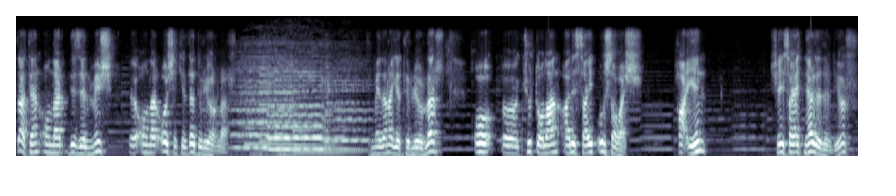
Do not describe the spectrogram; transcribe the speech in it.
zaten onlar dizilmiş ve onlar o şekilde duruyorlar. Meydana getiriliyorlar. O e, Kürt olan Ali Said Ursavaş hain Şeyh Said nerededir diyor.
